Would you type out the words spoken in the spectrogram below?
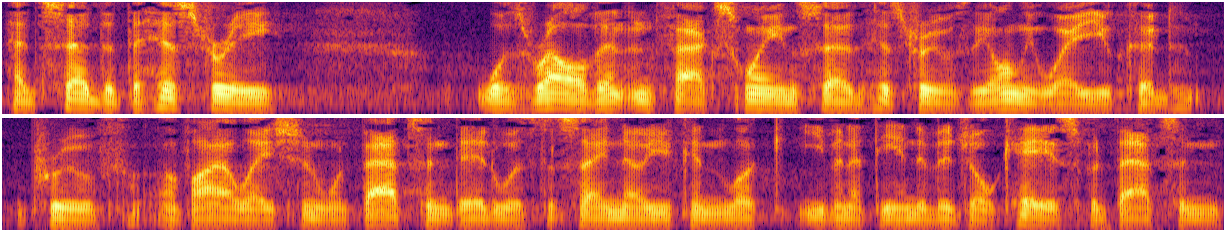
had said that the history was relevant. In fact, Swain said history was the only way you could prove a violation. What Batson did was to say, no, you can look even at the individual case, but Batson,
